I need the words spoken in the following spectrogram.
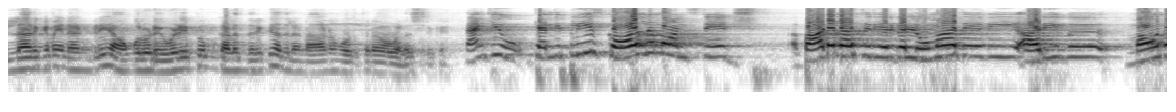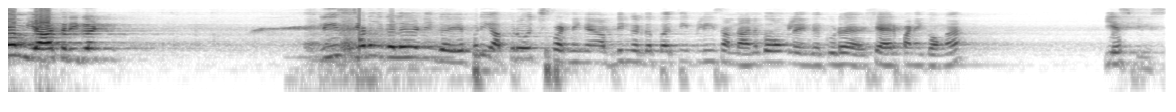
எல்லாருக்குமே நன்றி. அவங்களுடைய உழைப்பும் கலந்திருக்கு. அதுல நானும் ஒருத்தராக உழைச்சிருக்கேன். Thank you can you please call them on stage பாடலாசிரியர்கள் உமாதேவி அறிவு மௌனம் யாத்திரிகன். ப்ளீஸ் பாடல்களை நீங்க எப்படி அப்ரோச் பண்ணீங்க அப்படிங்கறத பத்தி ப்ளீஸ் அந்த அனுபவங்களை எங்க கூட ஷேர் பண்ணிக்கோங்க. எஸ் ப்ளீஸ்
